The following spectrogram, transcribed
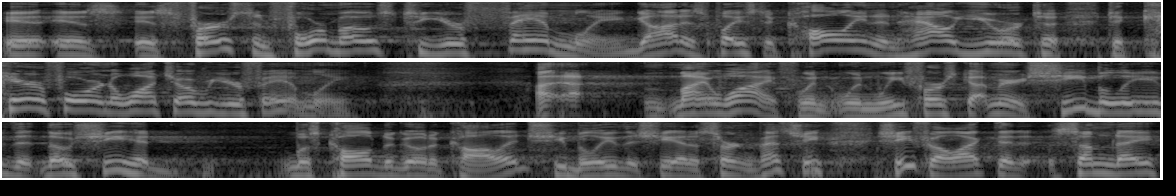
is, is, first and foremost to your family. God has placed a calling in how you are to, to care for and to watch over your family. I, I, my wife, when, when we first got married, she believed that though she had was called to go to college. She believed that she had a certain path. She, she felt like that someday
